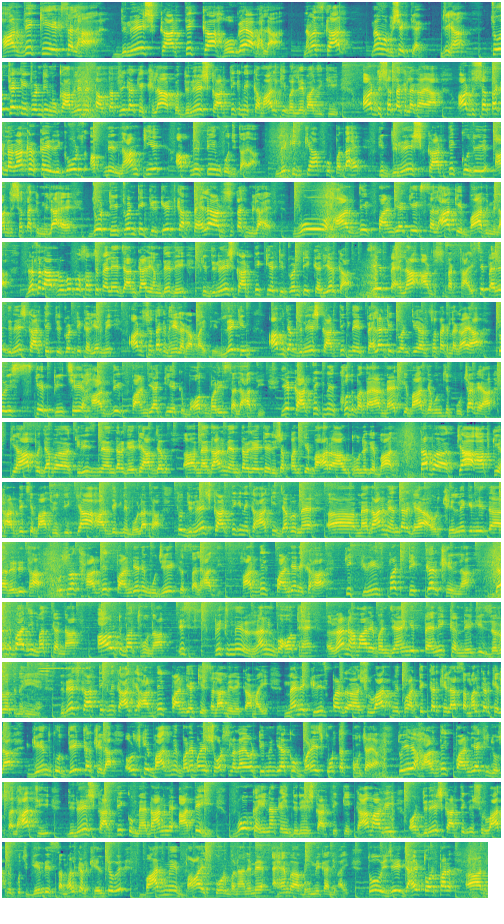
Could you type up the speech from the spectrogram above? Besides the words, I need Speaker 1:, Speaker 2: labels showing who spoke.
Speaker 1: हार्दिक की एक सलाह, दिनेश कार्तिक का हो गया भला। नमस्कार, मैं हूँ अभिषेक त्यागी। जी हाँ चौथे टी ट्वेंटी मुकाबले में साउथ अफ्रीका के खिलाफ दिनेश कार्तिक ने कमाल की बल्लेबाजी की। अर्धशतक लगाया, अर्धशतक लगाकर कई रिकॉर्ड्स अपने नाम किए, अपनी टीम को जिताया। लेकिन क्या आपको पता है कि दिनेश कार्तिक को जो अर्धशतक मिला है, जो टी ट्वेंटी क्रिकेट का पहला अर्धशतक मिला है वो हार्दिक पांड्या के एक सलाह के बाद मिला। दरअसल आप लोगों को सबसे पहले जानकारी हम दे दें कि दिनेश कार्तिक के टी करियर का ये पहला अर्धशतक था। इससे पहले दिनेश कार्तिक टी करियर में अर्धशतक नहीं लगा पाए थे। लेकिन अब जब दिनेश कार्तिक ने पहला टी ट्वेंटी अर्धशतक लगाया तो इसके पीछे हार्दिक पांड्या की एक बहुत बड़ी सलाह थी। ये कार्तिक ने खुद बताया मैच के बाद जब उनसे पूछा गया कि आप जब क्रीज में अंदर गए थे आप जब मैदान में अंदर गए थे ऋषभ पंत के बाहर आउट होने के बाद तब क्या आपकी हार्दिक से बात हुई थी? क्या हार्दिक ने बोला था? तो दिनेश कार्तिक ने कहा कि जब मैं आ, मैदान में अंदर गया और खेलने के लिए रेडी था। उस वक्त हार्दिक पांड्या ने मुझे एक सलाह दी। हार्दिक पांड्या ने कहा कि क्रीज पर टिककर खेलना, जल्दबाजी मत करना आउट मत होना, इस पिच में रन बहुत हैं। रन हमारे बन जाएँगे पैनिक करने की ज़रूरत नहीं है। दिनेश कार्तिक ने कहा कि हार्दिक पांड्या की सलाह मेरे काम आई। मैंने क्रीज पर शुरुआत में थोड़ा टिक कर खेला संभल कर खेला, गेंद को देख कर खेला और उसके बाद में बड़े बड़े शॉट्स लगाए और टीम इंडिया को बड़े स्कोर तक पहुँचाया। तो ये हार्दिक पांड्या की जो सलाह थी, दिनेश कार्तिक को मैदान में आते ही, वो कहीं ना कहीं दिनेश कार्तिक के काम आ गई और दिनेश कार्तिक ने शुरुआत में कुछ गेंदे संभल कर खेलते हुए बाद में बड़ा स्कोर बनाने में अहम भूमिका निभाई। तो ये ज़ाहिर तौर पर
